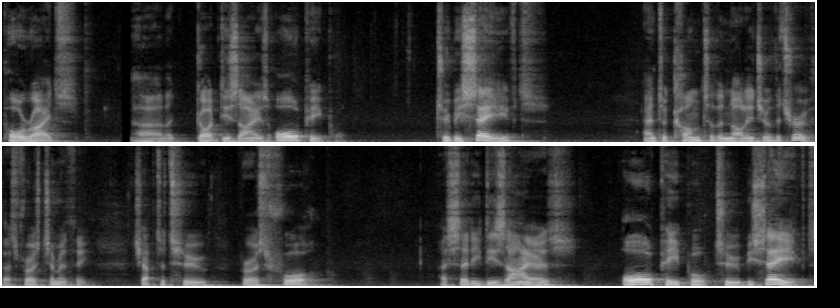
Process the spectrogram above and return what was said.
Paul writes uh, that God desires all people to be saved and to come to the knowledge of the truth. That's 1 Timothy chapter 2 verse 4. I said he desires all people to be saved.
